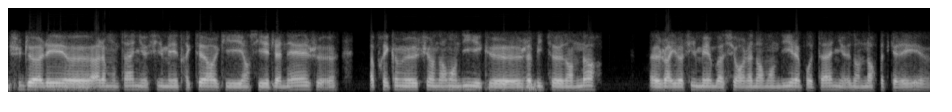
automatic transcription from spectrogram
je suis déjà allé à la montagne filmer des tracteurs qui ensillaient de la neige après comme je suis en Normandie et que j'habite dans le nord j'arrive à filmer bah, sur la Normandie, la Bretagne, dans le Nord-Pas-de-Calais. Euh.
